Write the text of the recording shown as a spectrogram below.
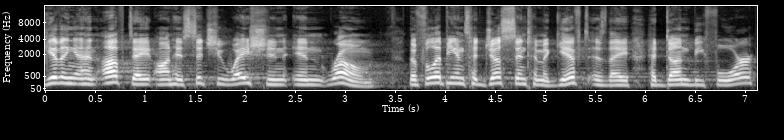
giving an update on his situation in Rome. The Philippians had just sent him a gift as they had done before,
